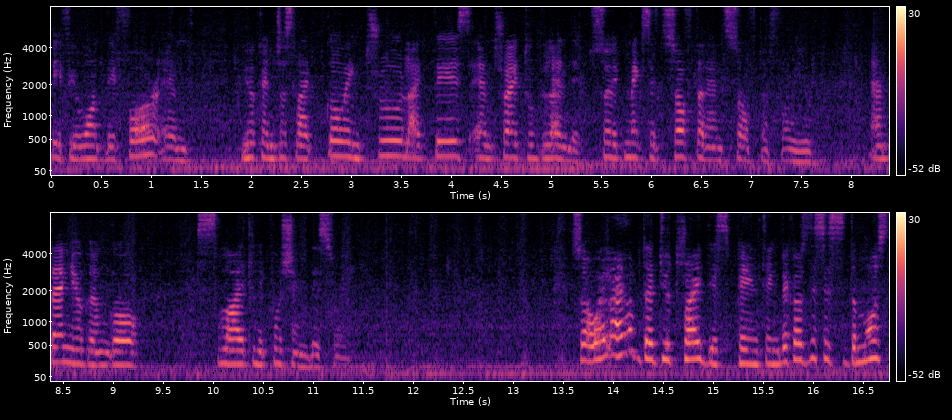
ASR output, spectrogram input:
if you want before and you can just like going through like this and try to blend it. So it makes it softer and softer for you. And then you can go slightly pushing this way. So well I hope that you try this painting because this is the most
